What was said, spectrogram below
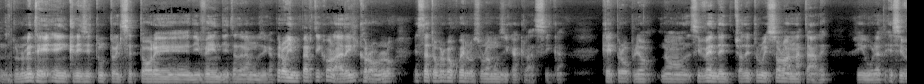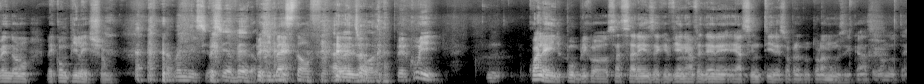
naturalmente è in crisi tutto il settore di vendita della musica, però in particolare il crollo è stato proprio quello sulla musica classica, che proprio no, si vende, ci ha detto lui, solo a Natale, figurati, e si vendono le compilation. Bellissimo, sì, è vero, Per- i best of. hai Esatto. ragione. Per cui qual è il pubblico sassarese che viene a vedere e a sentire soprattutto la musica, secondo te?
